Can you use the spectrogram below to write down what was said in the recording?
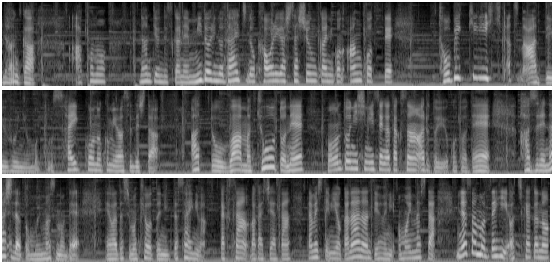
なんかあこのなんていうんですかね緑の大地の香りがした瞬間にこのあんこってとびっきり引き立つなっていう風に思っても最高の組み合わせでした。あとは、まあ、京都ね本当に老舗がたくさんあるということで外れなしだと思いますので、え、私も京都に行った際にはたくさん和菓子屋さん試してみようかななんていうふうに思いました。皆さんもぜひお近くの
